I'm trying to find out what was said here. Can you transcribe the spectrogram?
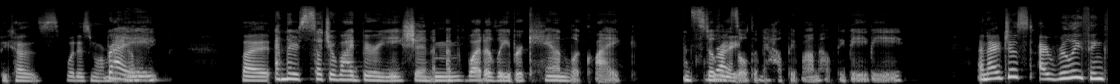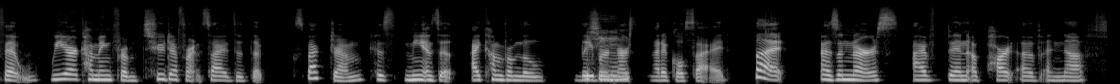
because what is normal? Right. Really? But and there's such a wide variation mm, of what a labor can look like and still right. result in a healthy mom, healthy baby. And I just, I really think that we are coming from two different sides of the spectrum because me as a, I come from the labor mm-hmm. nurse medical side. But as a nurse, I've been a part of enough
